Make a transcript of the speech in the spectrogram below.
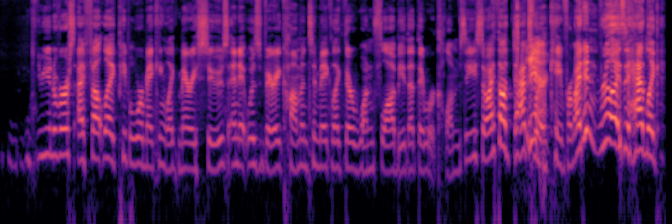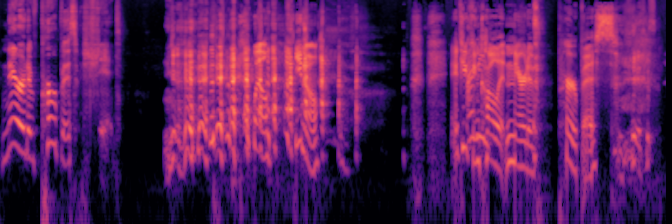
universe i felt like people were making like mary sue's and it was very common to make like their one flaw be that they were clumsy so i thought that's where it came from i didn't realize it had like narrative purpose shit well, you know, if you I can mean- call it narrative purpose.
